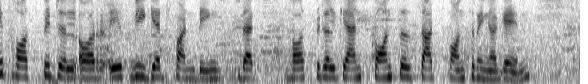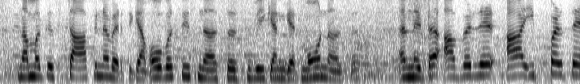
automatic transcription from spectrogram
if hospital or if we get funding that hospital can sponsor start sponsoring again നമുക്ക് സ്റ്റാഫിനെ വരുത്തിക്കാം. Overseas nurses we can get more nurses എന്നിട്ട് അവർ ആ ഇപ്പോഴത്തെ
